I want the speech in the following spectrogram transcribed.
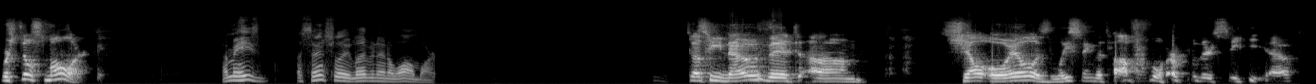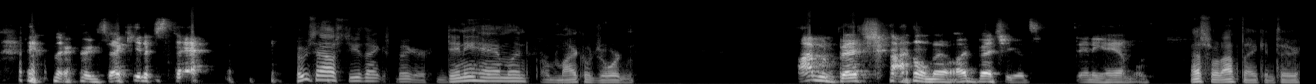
we're still smaller. I mean, he's essentially living in a Walmart. Does he know that um, Shell Oil is leasing the top floor for their CEO and their executive staff? Whose house do you think's bigger, Denny Hamlin or Michael Jordan? I would bet you, I don't know. I'd bet you it's Denny Hamlin. That's what I'm thinking too.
